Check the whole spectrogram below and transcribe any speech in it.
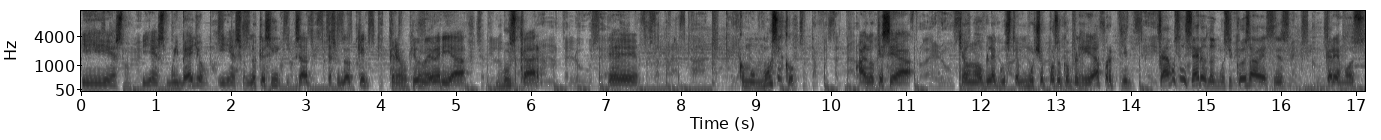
Y es, y es muy bello. Y eso es lo que sí, eso es lo que creo que uno debería buscar eh, como músico. Algo que sea que a uno le guste mucho por su complejidad, porque seamos sinceros, los músicos a veces queremos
